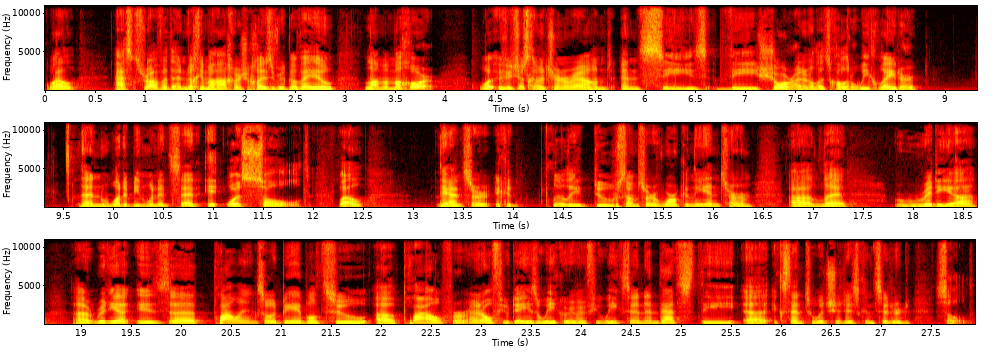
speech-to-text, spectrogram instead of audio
Well, Asks Rava then, lama machor. Well, if you're just going to turn around and seize the shore, I don't know, let's call it a week later, then what did it mean when it said it was sold? Well, the answer, it could clearly do some sort of work in the interim. Uh, le ridia, uh, is uh, plowing, so it'd be able to uh, plow for I don't know a few days, a week, or even a few weeks, and and that's the uh, extent to which it is considered sold.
